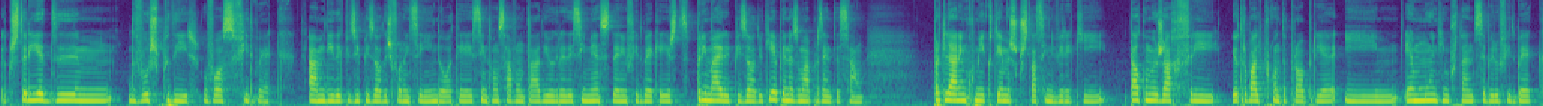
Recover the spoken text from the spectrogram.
eu gostaria de, de vos pedir o vosso feedback à medida que os episódios forem saindo ou até sintam-se à vontade eu agradeço imenso derem feedback a este primeiro episódio, que é apenas uma apresentação. Partilharem comigo temas que gostassem de ver aqui. Tal como eu já referi, eu trabalho por conta própria e é muito importante saber o feedback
